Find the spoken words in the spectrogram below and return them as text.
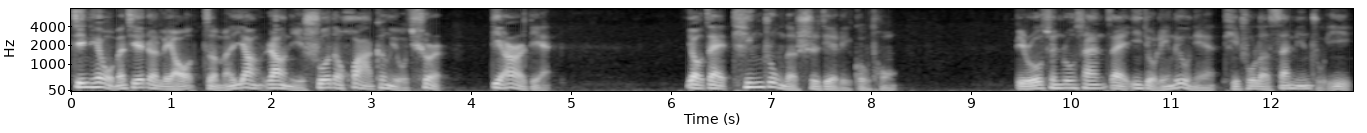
今天我们接着聊怎么样让你说的话更有趣儿。第二点，要在听众的世界里沟通。比如孙中山在一九零六年提出了三民主义：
